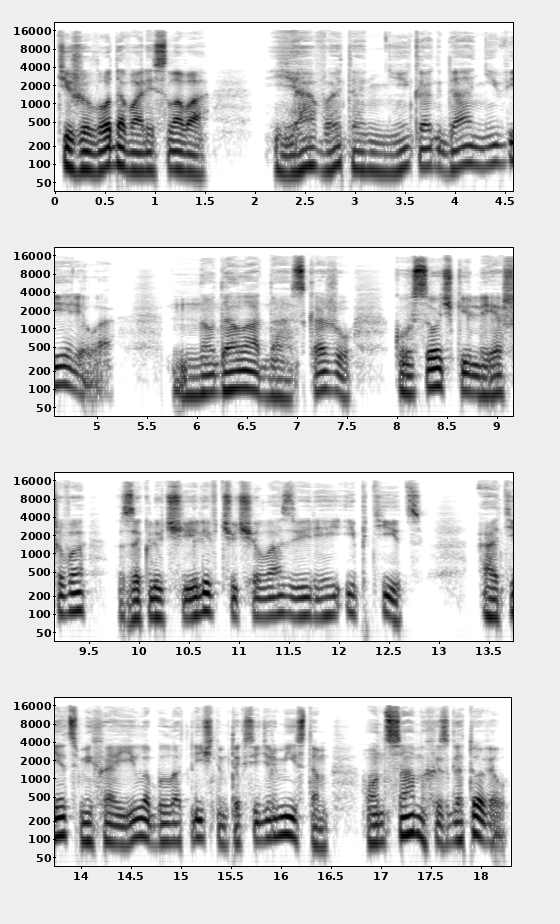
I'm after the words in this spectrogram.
тяжело давались слова. «Я в это никогда не верила. Ну да ладно, скажу. Кусочки лешего заключили в чучела зверей и птиц. Отец Михаила был отличным таксидермистом. Он сам их изготовил.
